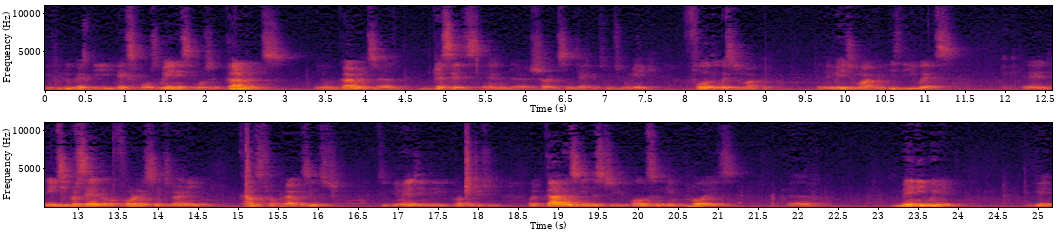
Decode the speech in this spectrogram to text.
if you look at the exports, main exports of garments, you know, garments are dresses and uh, shirts and jackets which we make for the Western market. And the major market is the US. And 80% of our foreign exchange earning comes from garments industry. So you can imagine the contribution. But garments industry also employs uh, many women. Okay?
